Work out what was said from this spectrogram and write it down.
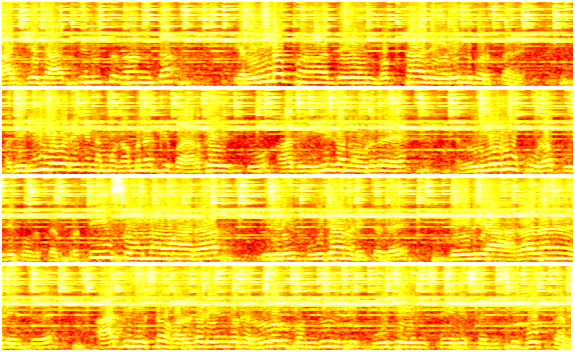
ರಾಜ್ಯದಾದ್ಯಂತದಂತ ಎಲ್ಲ ದೇವ ಭಕ್ತಾದಿಗಳು ಇಲ್ಲಿ ಬರ್ತಾರೆ. ಅದು ಇಲ್ಲಿಯವರೆಗೆ ನಮ್ಮ ಗಮನಕ್ಕೆ ಬಾರದೇ ಇತ್ತು. ಆದರೆ ಈಗ ನೋಡಿದ್ರೆ ಎಲ್ಲರೂ ಕೂಡ ಪೂಜೆ ಕೊಡ್ತಾರೆ. ಪ್ರತಿ ಸೋಮವಾರ ಇಲ್ಲಿ ಪೂಜಾ ನಡೀತದೆ. ದೇವಿಯ ಆರಾಧನೆ ನಡೆಯುತ್ತದೆ. ಆ ದಿವಸ ಹೊರಗಡೆಯಿಂದ ಎಲ್ಲರೂ ಬಂದು ಇಲ್ಲಿ ಪೂಜೆಯನ್ನು ಸೇವೆ ಸಲ್ಲಿಸಿ ಹೋಗ್ತಾರೆ.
